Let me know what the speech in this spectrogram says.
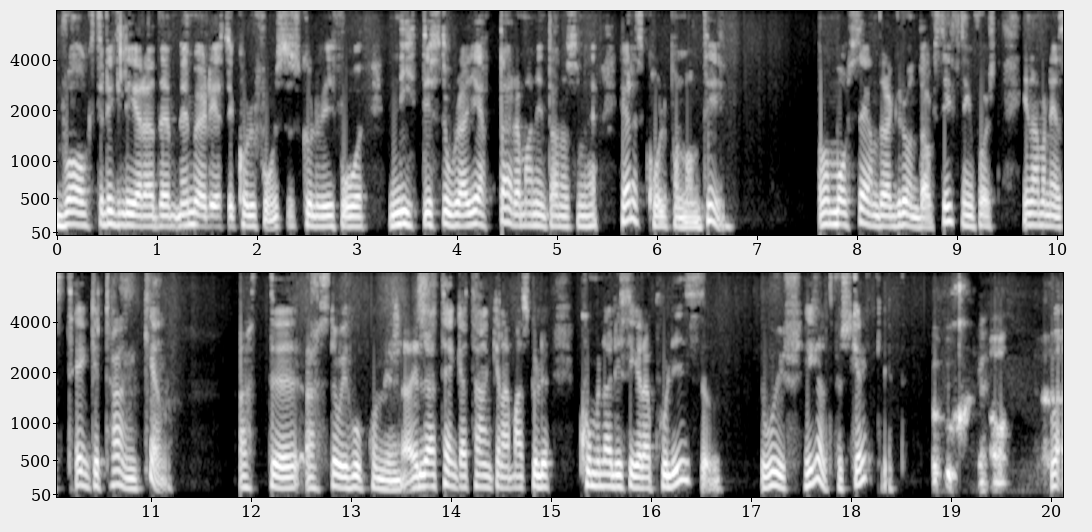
vagt reglerade med möjlighet till korruption så skulle vi få 90 stora jättar där man inte har någon som helst koll på någonting. Man måste ändra grundlagstiftningen först innan man ens tänker tanken att, uh, att slå ihop kommunerna. Eller att tänka tanken att man skulle kommunalisera polisen. Det vore ju helt förskräckligt. Usch, ja. Ja,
